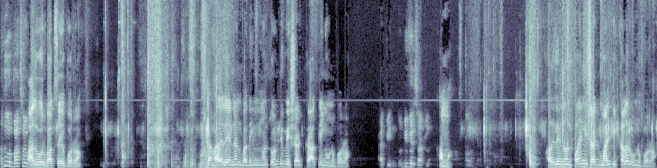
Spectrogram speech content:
அது ஒரு பாக்ஸ் அது ஒரு பாக்ஸாகவே போடுறோம். அதில் என்னன்னு பார்த்தீங்கன்னா இன்னும் டுவெண்ட்டி ஃபைவ் ஷார்ட் கிராக்லிங் ஒன்று போடுறோம் ஆமாம் அதில் இன்னொன்று பதினஞ்சு ஷார்ட் மல்டி கலர் ஒன்று போடுறோம்.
